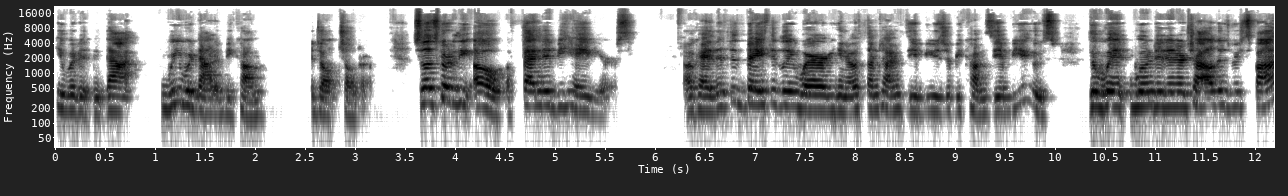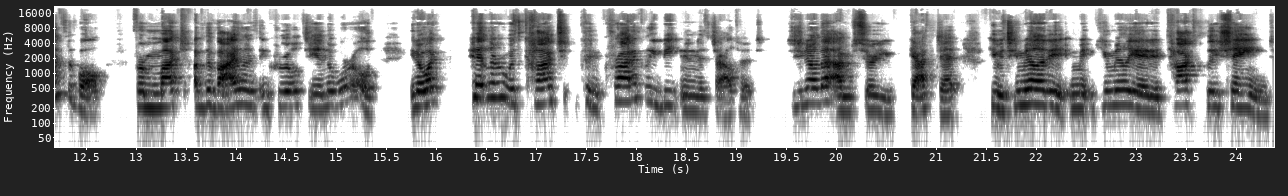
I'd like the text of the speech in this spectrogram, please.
he would not we would not have become adult children. So let's go to the O, offended behaviors. Okay, this is basically where, you know, sometimes the abuser becomes the abused. The w- wounded inner child is responsible for much of the violence and cruelty in the world. You know what? Hitler was con- chronically beaten in his childhood. Did you know that? I'm sure you guessed it. He was humiliated, humiliated, toxically shamed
